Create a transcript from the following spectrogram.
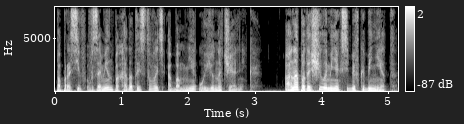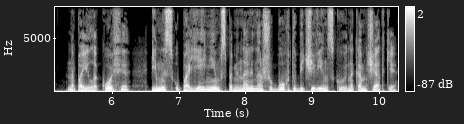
попросив взамен походатайствовать обо мне у ее начальника. Она потащила меня к себе в кабинет, напоила кофе, и мы с упоением вспоминали нашу бухту Бичевинскую на Камчатке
